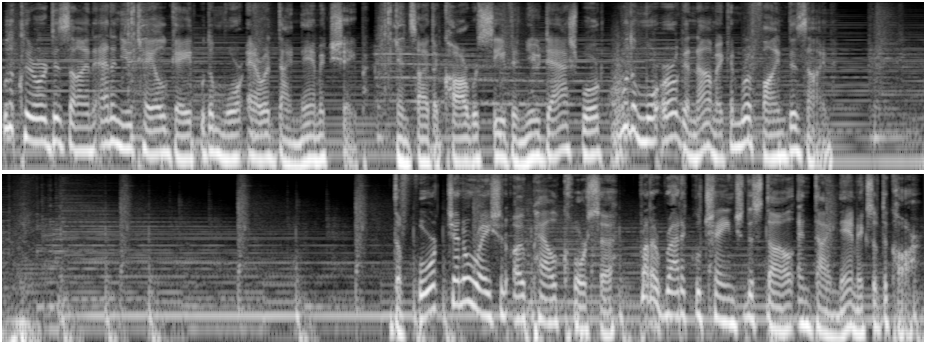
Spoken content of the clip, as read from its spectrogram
with a clearer design and a new tailgate with a more aerodynamic shape. Inside the car received a new dashboard with a more ergonomic and refined design. The fourth generation Opel Corsa brought a radical change in the style and dynamics of the car.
